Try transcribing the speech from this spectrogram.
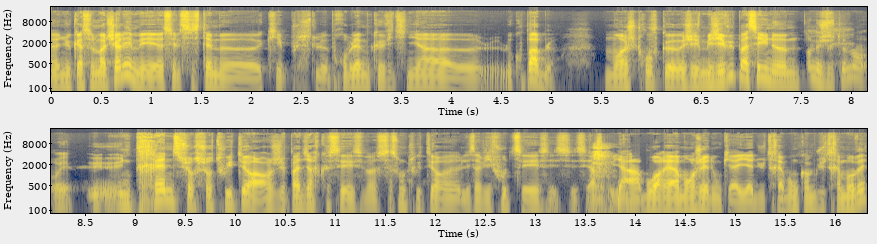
Euh, Newcastle match aller, mais c'est le système euh, qui est plus le problème que Vitinha euh, le coupable. Moi, je trouve que j'ai, mais j'ai vu passer une non mais justement oui une traîne sur sur Twitter. Alors, je vais pas dire que c'est de toute façon Twitter, les avis foot, c'est il y a à boire et à manger, donc il y a, il y a du très bon comme du très mauvais.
